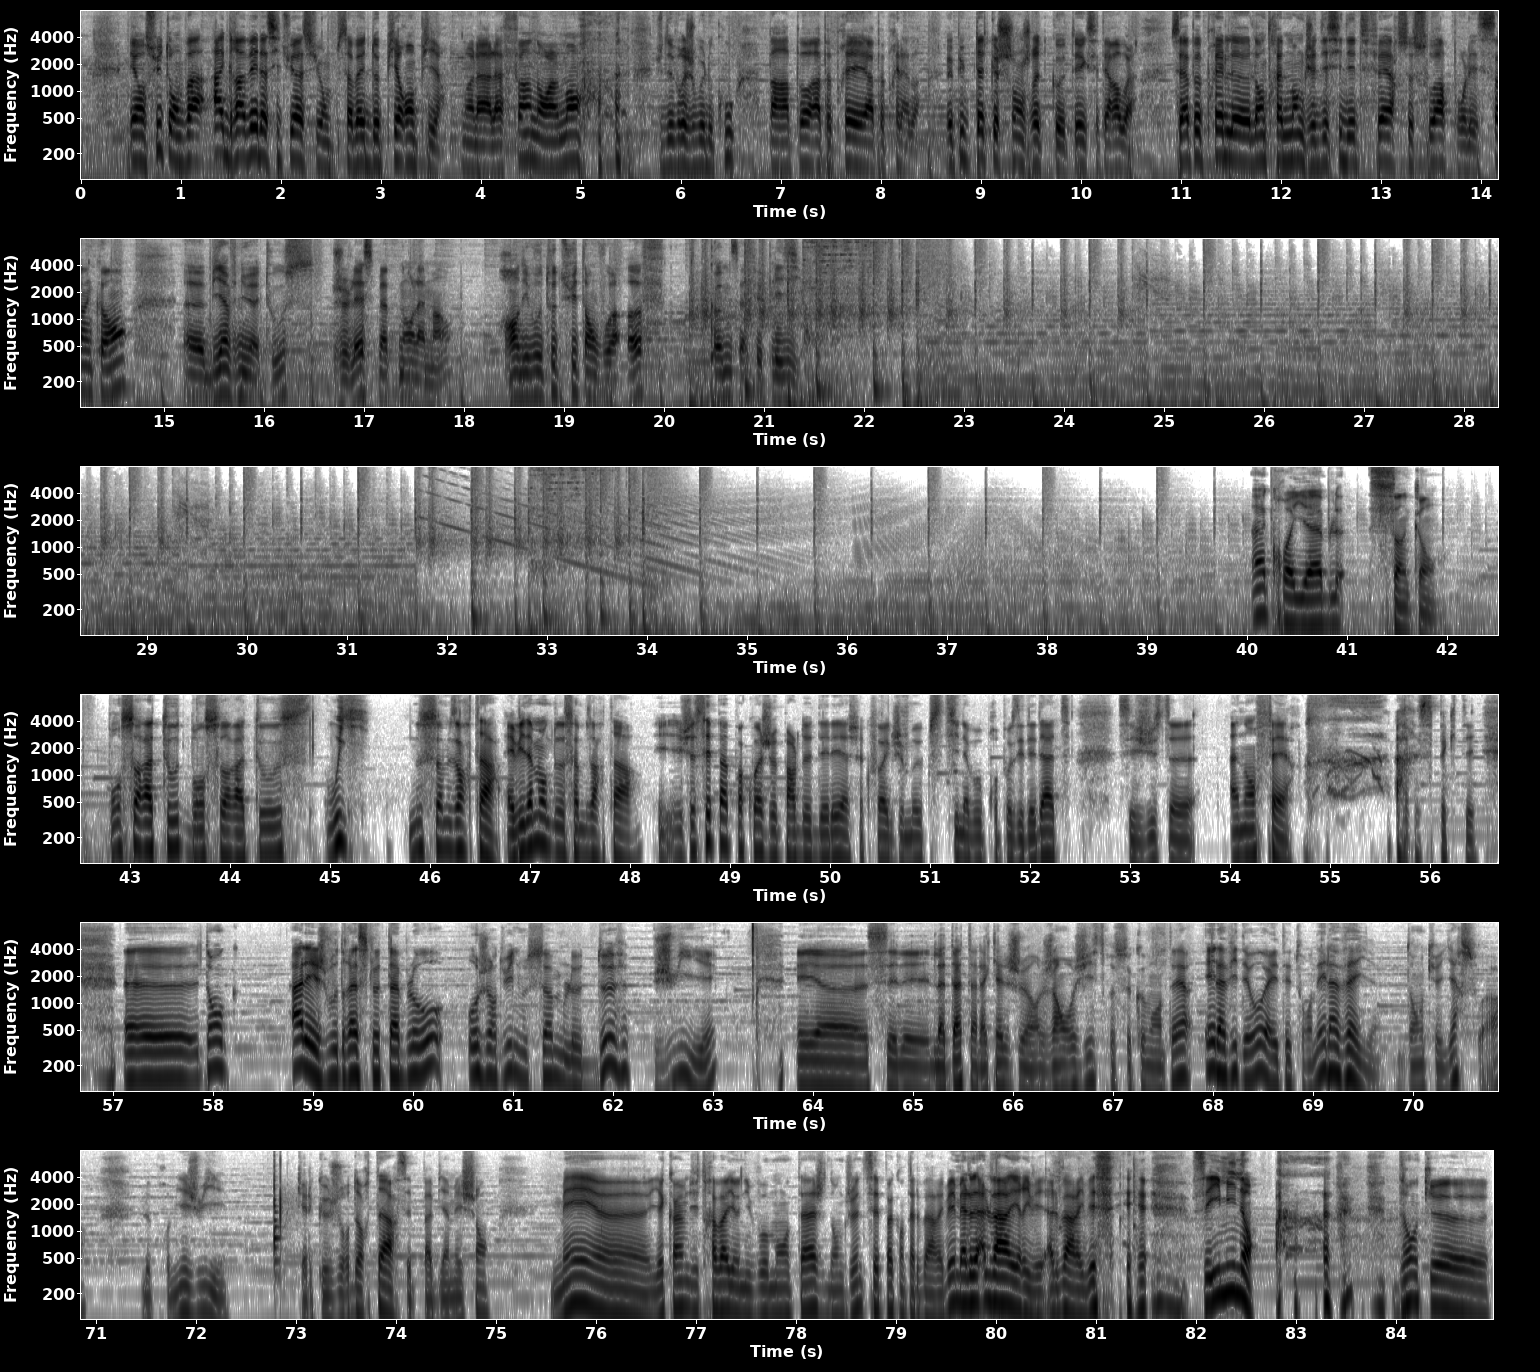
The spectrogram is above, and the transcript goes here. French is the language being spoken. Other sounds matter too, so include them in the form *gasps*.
Et ensuite, on va aggraver la situation. Ça va être de pire en pire. Voilà, à la fin, normalement, *laughs* je devrais jouer le coup par rapport à peu près, à peu près là-bas. Et puis peut-être que je changerai de côté, etc. Voilà. C'est à peu près l'entraînement que j'ai décidé de faire ce soir pour les 5 ans. Euh, bienvenue à tous. Je laisse maintenant la main. Rendez-vous tout de suite en voix off, comme ça fait plaisir. incroyable 5 ans. Bonsoir à toutes, bonsoir à tous. Oui, nous sommes en retard. Évidemment que nous sommes en retard. Et je sais pas pourquoi je parle de délai à chaque fois et que je m'obstine à vous proposer des dates. C'est juste euh, un enfer *laughs* à respecter. Euh, donc, allez, je vous dresse le tableau. Aujourd'hui, nous sommes le 2 juillet. Et euh, c'est la date à laquelle j'enregistre ce commentaire. Et la vidéo a été tournée la veille, donc hier soir, le 1er juillet. Quelques jours de retard, c'est pas bien méchant. Mais euh, il y a quand même du travail au niveau montage, donc je ne sais pas quand elle va arriver, mais elle, va arriver, elle va arriver, *laughs* c'est imminent. *laughs* donc, euh,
